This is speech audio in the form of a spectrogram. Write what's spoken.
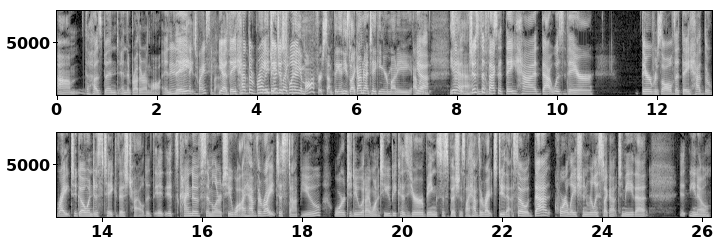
um, the husband and the brother-in-law, and They they, think twice about yeah, they had the right. Well, they tried just to like went, pay him off or something, and he's like, "I'm not taking your money." I yeah, want- So yeah. th- just the that fact was- that they had that was their their resolve that they had the right to go and just take this child. It, it, it's kind of similar to well, I have the right to stop you or to do what I want to you because you're being suspicious. I have the right to do that. So that correlation really stuck out to me. That you know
